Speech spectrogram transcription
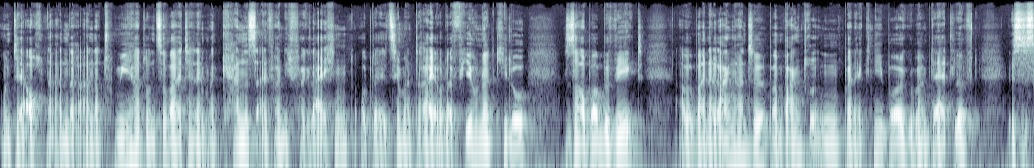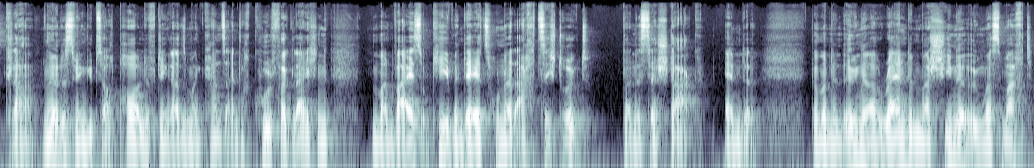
und der auch eine andere Anatomie hat und so weiter, denn man kann es einfach nicht vergleichen, ob da jetzt jemand 300 oder 400 Kilo sauber bewegt, aber bei einer Langhantel, beim Bankdrücken, bei einer Kniebeuge, beim Deadlift ist es klar. Ne? Deswegen gibt es auch Powerlifting, also man kann es einfach cool vergleichen. Man weiß, okay, wenn der jetzt 180 drückt, dann ist der stark. Ende. Wenn man in irgendeiner random Maschine irgendwas macht,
